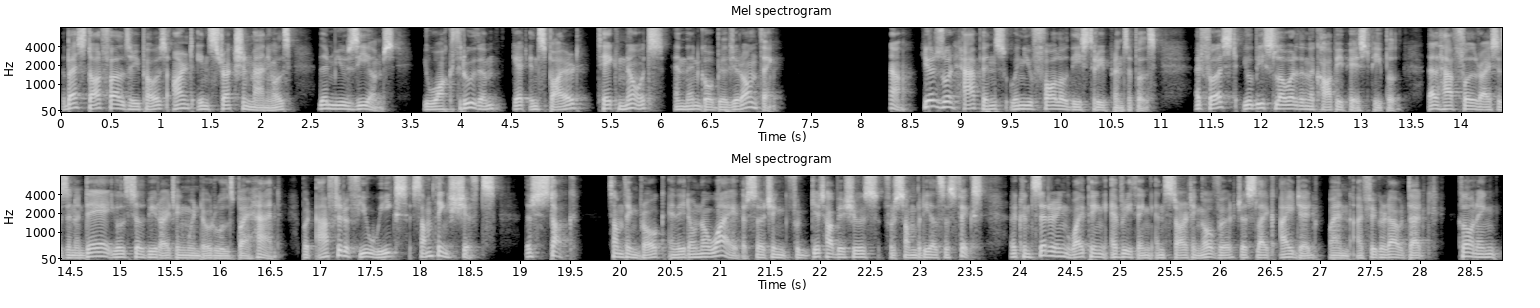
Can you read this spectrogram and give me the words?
The best .files repos aren't instruction manuals, they're museums. You walk through them, get inspired, take notes, and then go build your own thing. Now, here's what happens when you follow these three principles. At first, you'll be slower than the copy-paste people. They'll have full rises in a day, you'll still be writing window rules by hand. But after a few weeks, something shifts. They're stuck. Something broke and they don't know why. They're searching for GitHub issues for somebody else's fix. They're considering wiping everything and starting over, just like I did when I figured out that cloning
